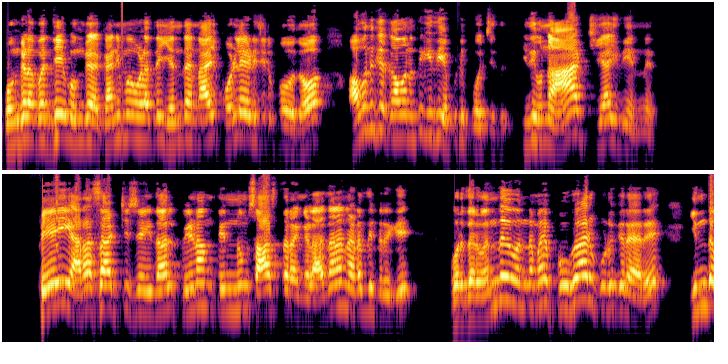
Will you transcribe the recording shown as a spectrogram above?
உங்களை பத்தி உங்க கனிம வளத்தை எந்த நாய் கொள்ளையடிச்சிட்டு போகுதோ அவனுக்கு கவனத்துக்கு இது எப்படி போச்சுது? இது ஒண்ணு ஆட்சியா? இது என்ன பேய் அரசாட்சி செய்தால் பிணம் தின்னும் சாஸ்திரங்கள். அதெல்லாம் நடந்துட்டு இருக்கு. ஒருத்தர் வந்து இந்த மாதிரி புகார் கொடுக்குறாரு. இந்த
